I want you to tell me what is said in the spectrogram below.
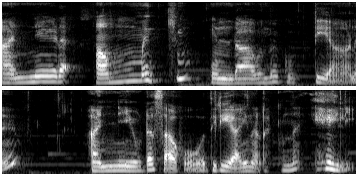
അന്നയുടെ അമ്മയ്ക്കും ഉണ്ടാവുന്ന കുട്ടിയാണ് അന്നയുടെ സഹോദരിയായി നടക്കുന്ന ഏലി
